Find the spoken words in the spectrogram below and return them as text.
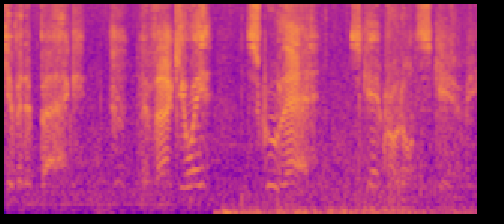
giving it back. Evacuate? Screw that. Scarecrow don't scare me.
